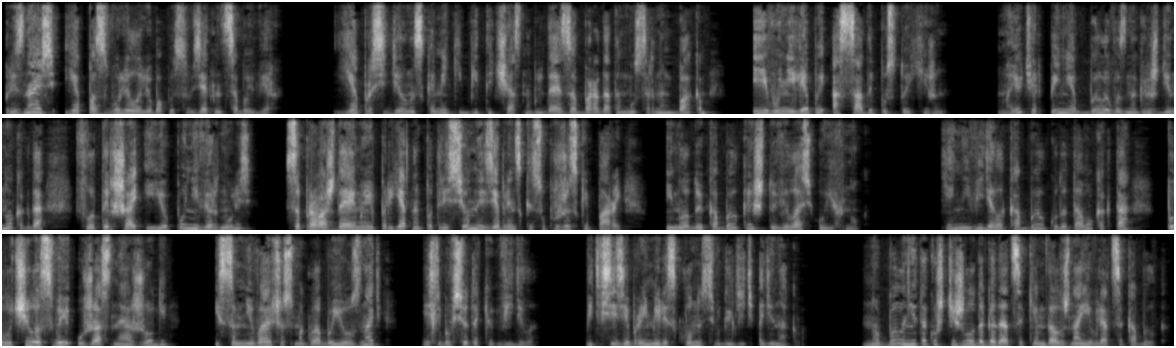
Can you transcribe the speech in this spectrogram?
Признаюсь, я позволила любопытству взять над собой верх. Я просидел на скамейке битый час, наблюдая за бородатым мусорным баком и его нелепой осадой пустой хижины. Мое терпение было вознаграждено, когда Флаттершай и ее пони вернулись, сопровождаемые приятно потрясенной зебринской супружеской парой и молодой кобылкой, что велась у их ног. Я не видела кобылку до того, как та получила свои ужасные ожоги, и сомневаюсь, что смогла бы ее узнать, если бы все-таки видела, ведь все зебры имели склонность выглядеть одинаково. Но было не так уж тяжело догадаться, кем должна являться кобылка.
